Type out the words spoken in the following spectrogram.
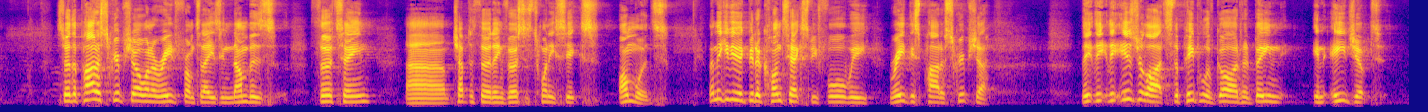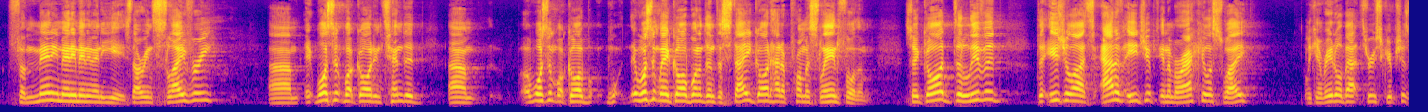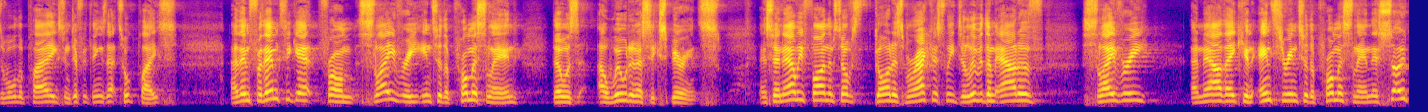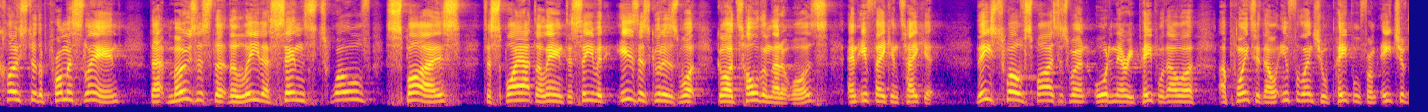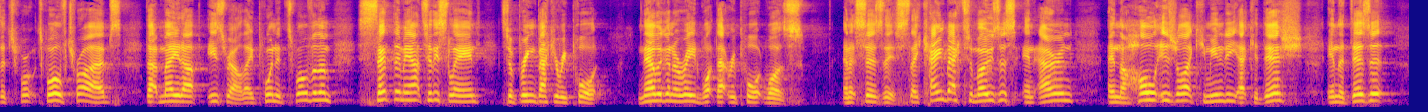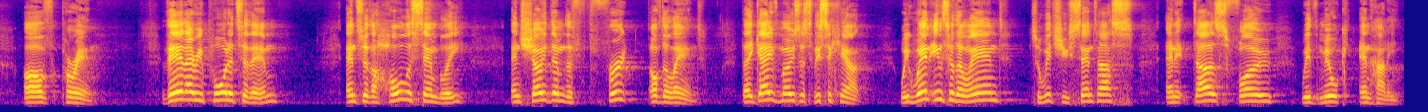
So, the part of scripture I want to read from today is in Numbers 13, uh, chapter 13, verses 26 onwards. Let me give you a bit of context before we read this part of Scripture. The, the, the Israelites, the people of God, had been in Egypt for many, many, many, many years. They were in slavery. Um, it wasn't what God intended. Um, it wasn't what God. It wasn't where God wanted them to stay. God had a promised land for them. So God delivered the Israelites out of Egypt in a miraculous way. We can read all about through scriptures of all the plagues and different things that took place. And then for them to get from slavery into the promised land, there was a wilderness experience. And so now we find themselves, God has miraculously delivered them out of slavery, and now they can enter into the promised land. They're so close to the promised land that Moses, the, the leader, sends 12 spies to spy out the land to see if it is as good as what God told them that it was and if they can take it. These 12 spies just weren't ordinary people. They were appointed, they were influential people from each of the 12 tribes that made up Israel. They appointed 12 of them, sent them out to this land to bring back a report. Now we're going to read what that report was. And it says this They came back to Moses and Aaron and the whole Israelite community at Kadesh in the desert of Paran. There they reported to them and to the whole assembly and showed them the fruit of the land. They gave Moses this account We went into the land to which you sent us, and it does flow with milk and honey.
